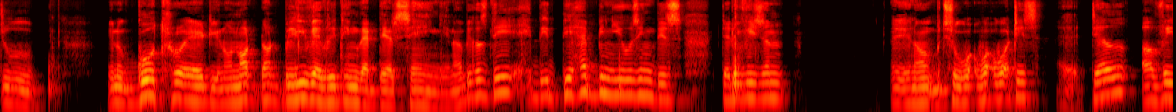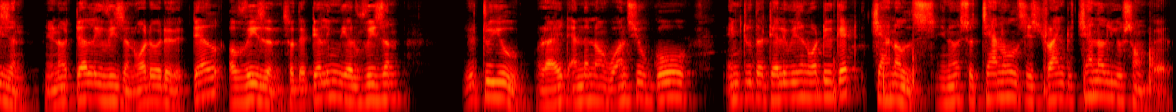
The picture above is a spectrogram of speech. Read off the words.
to you know go through it you know not not believe everything that they're saying you know because they they, they have been using this television you know so what, what is uh, tell a vision you know television what do is tell a vision. So they're telling their vision to you right? And then once you go into the television what do you get? Channels you know so channels is trying to channel you somewhere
